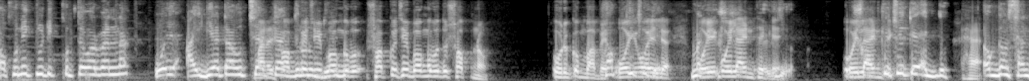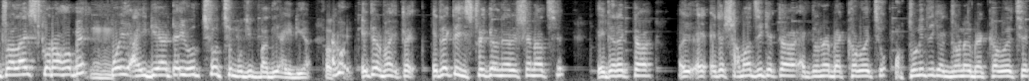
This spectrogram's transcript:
কখনোই ক্রিটিক করতে পারবেন না। ওই আইডিয়াটা হচ্ছে মানে একটা এক সবকিছুই বঙ্গবন্ধু স্বপ্ন ওরকম ভাবে ওই ওই মানে ওই ওই লাইন থেকে। ওই লাইন সবকিছুকে একদম হ্যাঁ। একদম সেন্ট্রালাইজ করা হবে। ওই আইডিয়াটাই হচ্ছে হচ্ছে মুজিববাদী আইডিয়া. এখন এটার ভাই এটা- একটা হিস্ট্রিক্যাল নারেশন আছে। এটার একটা এটা সামাজিক একটা এক ধরনের ব্যাখ্যা রয়েছে। অর্থনৈতিক এক ধরনের ব্যাখ্যা রয়েছে।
